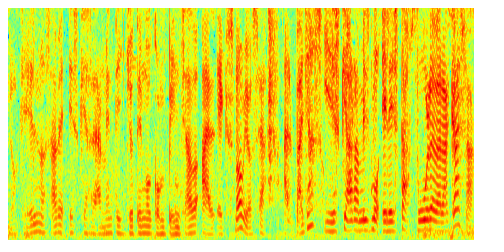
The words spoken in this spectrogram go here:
lo que él no sabe es que realmente yo tengo compinchado al exnovio, o sea, al payaso. Y es que ahora mismo él está fuera de la casa.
